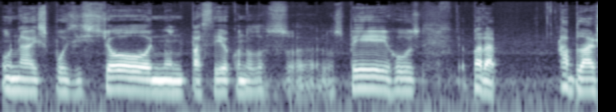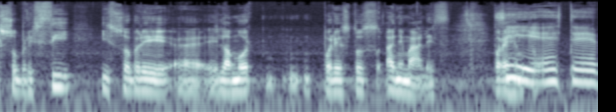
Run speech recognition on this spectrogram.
una exposición, un paseo con los, uh, los perros, para hablar sobre sí y sobre uh, el amor por estos animales sí, este,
